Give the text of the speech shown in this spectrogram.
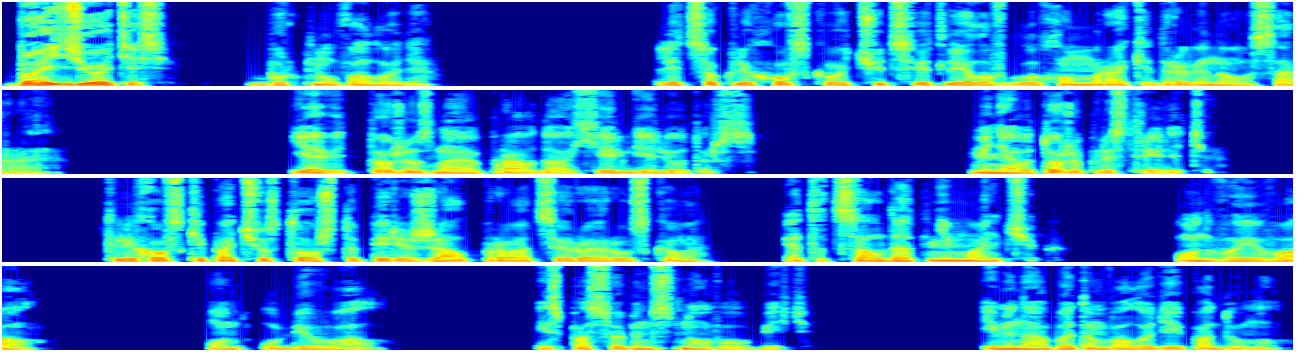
«Бойдетесь!» — буркнул Володя. Лицо Клюховского чуть светлело в глухом мраке дровяного сарая. «Я ведь тоже знаю правду о Хельге Лютерс. Меня вы тоже пристрелите?» Клиховский почувствовал, что пережал, провоцируя русского. Этот солдат не мальчик. Он воевал. Он убивал. И способен снова убить. Именно об этом Володя и подумал.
